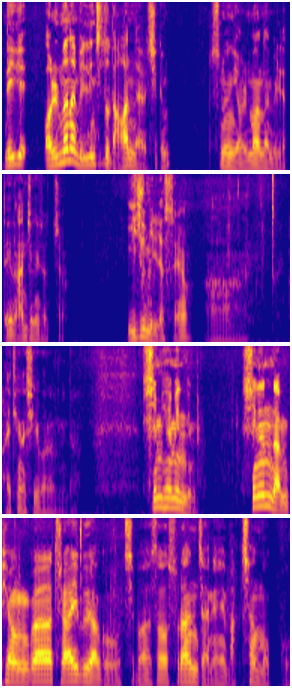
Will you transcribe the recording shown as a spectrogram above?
근데 이게 얼마나 밀린지도 나왔나요, 지금? 수능이 얼마나 밀렸다. 이거 안 정해졌죠. 2주 밀렸어요. 아, 화이팅 하시기 바랍니다. 심혜민님. 쉬는 남편과 드라이브하고 집 와서 술 한 잔에 막창 먹고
